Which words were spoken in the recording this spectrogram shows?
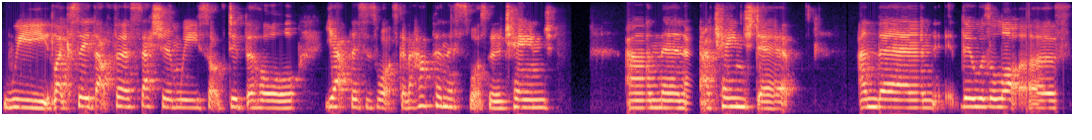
we, like say, that first session, we sort of did the whole, yeah, this is what's going to happen, this is what's going to change, and then I changed it and then there was a lot of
